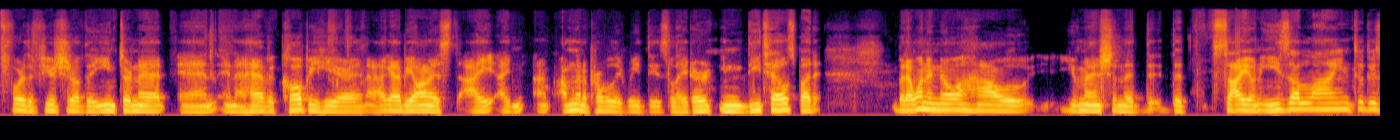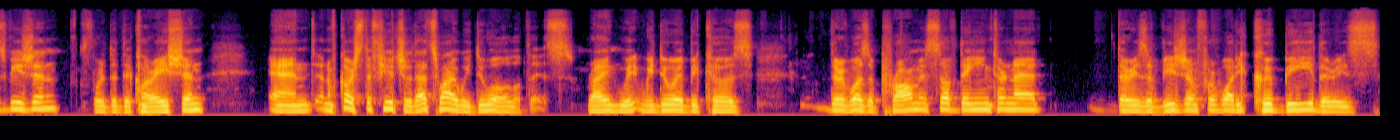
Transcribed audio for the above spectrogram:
for the future of the internet and and i have a copy here and i gotta be honest i, I i'm gonna probably read this later in details but but i want to know how you mentioned that that Scion is aligned to this vision for the declaration and and of course the future. That's why we do all of this right? We, we do it because there was a promise of the internet. There is a vision for what it could be. There is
